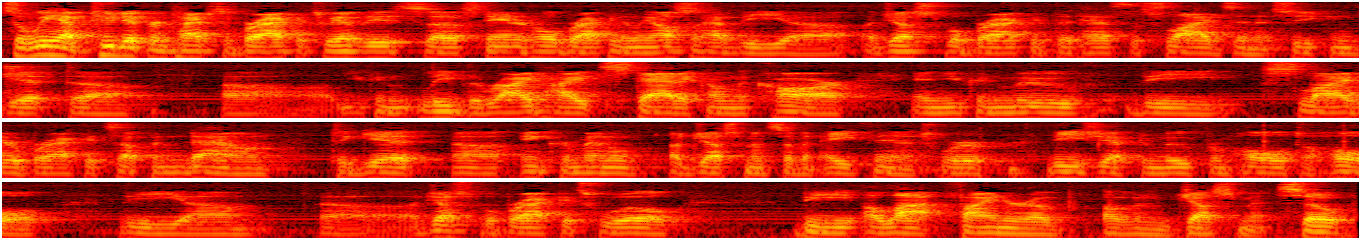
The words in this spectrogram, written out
So we have two different types of brackets. We have this uh, standard hole bracket, and we also have the uh, adjustable bracket that has the slides in it, so you can get uh, uh, you can leave the ride height static on the car, and you can move the slider brackets up and down to get uh, incremental adjustments of an eighth inch. Where these you have to move from hole to hole. The um, uh, adjustable brackets will be a lot finer of, of an adjustment. So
